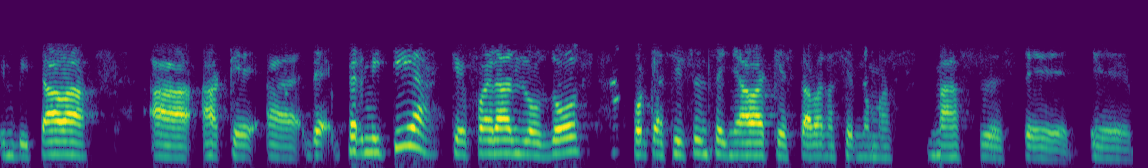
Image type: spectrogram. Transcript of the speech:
invitaba a, a que permitía que fueran los dos porque así se enseñaba que estaban haciendo más más este eh,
